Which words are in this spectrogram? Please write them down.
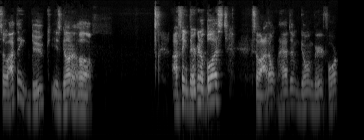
So I think Duke is gonna. Uh, I think they're gonna bust. So I don't have them going very far.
